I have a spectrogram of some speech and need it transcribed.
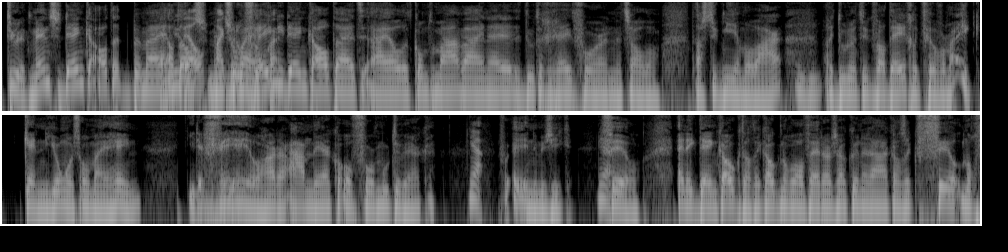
tuurlijk, mensen denken altijd bij mij, Ja, althans, wel, mensen om mij heen, die denken altijd, joh, dat komt hem aanwaaien, nee, dat doet er gereed voor en het zal wel. Dat is natuurlijk niet helemaal waar. Want ik doe natuurlijk wel degelijk veel voor, maar ik ken jongens om mij heen die er veel harder aan werken of voor moeten werken. Ja. Voor, in de muziek. Ja. Veel. En ik denk ook dat ik ook nog wel verder zou kunnen raken als ik veel nog.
